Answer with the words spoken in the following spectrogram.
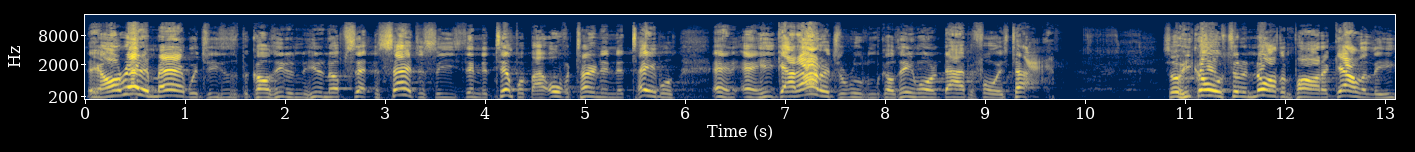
they already mad with Jesus because he didn't, he didn't upset the Sadducees in the temple by overturning the tables. And, and he got out of Jerusalem because he didn't want to die before his time. So he goes to the northern part of Galilee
